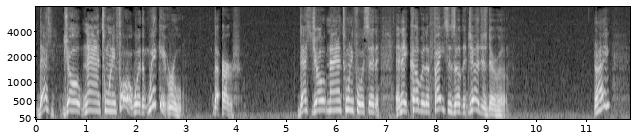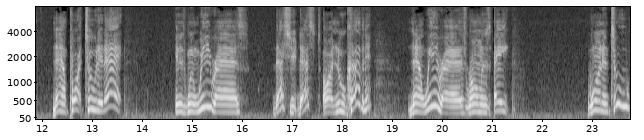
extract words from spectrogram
that's Job 9.24, where the wicked rule the earth. That's Job 9.24 said, and they cover the faces of the judges thereof. Right? Now, part two to that is when we rise, that's, you. that's our new covenant. Now we rise, Romans 8, 1 and 2,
